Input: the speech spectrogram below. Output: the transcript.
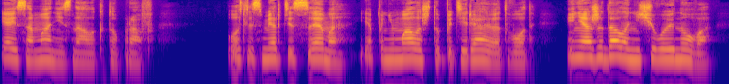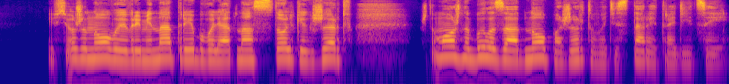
я и сама не знала, кто прав. После смерти Сэма я понимала, что потеряю отвод — и не ожидала ничего иного. И все же новые времена требовали от нас стольких жертв, что можно было заодно пожертвовать и старой традицией.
